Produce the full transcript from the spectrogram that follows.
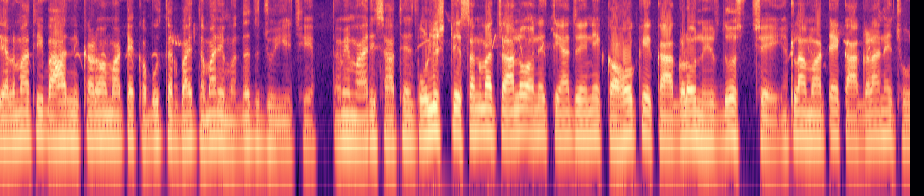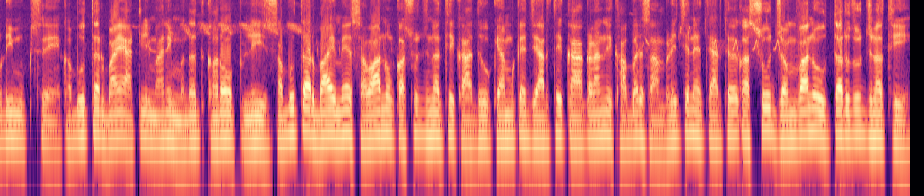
જેલમાંથી બહાર નીકળવા માટે કબૂતરભાઈ તમારી મદદ જોઈએ છે. તમે મારી સાથે પોલીસ સ્ટેશનમાં ચાલો અને ત્યાં જઈને કહો કે કાગડો નિર્દોષ છે, એટલા માટે કાગડાને છોડી મૂકશે. કબૂતરભાઈ આટલી મારી મદદ કરો, પ્લીઝ. કબૂતરભાઈ મેં સવારનું કશું જ નથી ખાધું. કેમ કે જ્યારથી કાગડાની ખબર સાંભળી છે ને, ત્યારથી કશું જમવાનું ઉતરતું જ નથી.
